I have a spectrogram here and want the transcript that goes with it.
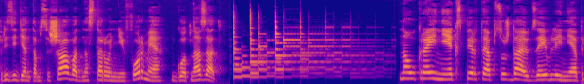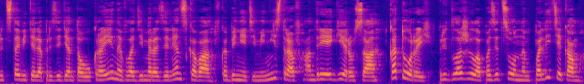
президентом США в односторонней форме год назад. На Украине эксперты обсуждают заявление представителя президента Украины Владимира Зеленского в кабинете министров Андрея Геруса, который предложил оппозиционным политикам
